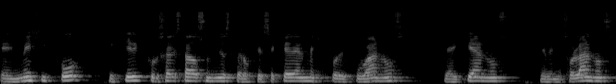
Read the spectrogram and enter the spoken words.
en México que quiere cruzar Estados Unidos, pero que se queda en México de cubanos, de haitianos, de venezolanos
